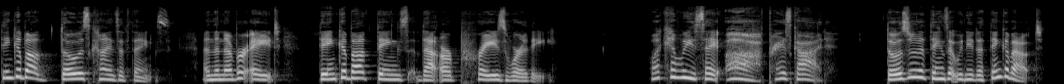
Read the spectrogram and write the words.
Think about those kinds of things. And the number eight, think about things that are praiseworthy what can we say? Oh, praise God. Those are the things that we need to think about.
